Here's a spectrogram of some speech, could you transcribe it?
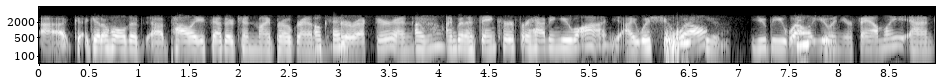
uh, get a hold of uh, Polly Featherton, my program okay. director, and I'm going to thank her for having you on. I wish you Thank well. You. You be well, you you. and your family, and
